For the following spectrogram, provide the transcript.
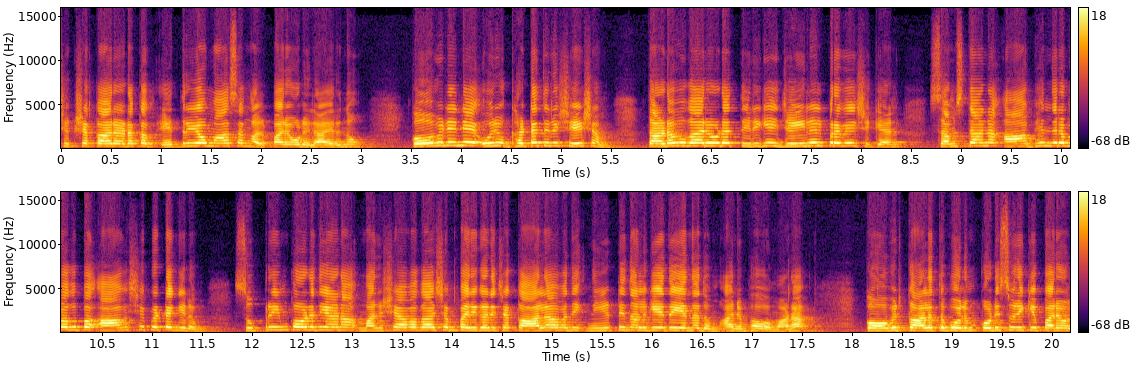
ശിക്ഷക്കാരടക്കം എത്രയോ മാസങ്ങൾ പരോളിലായിരുന്നു. കോവിഡിന്റെ ഒരു ഘട്ടത്തിനു ശേഷം തടവുകാരോട് തിരികെ ജയിലിൽ പ്രവേശിക്കാൻ സംസ്ഥാന ആഭ്യന്തര വകുപ്പ് ആവശ്യപ്പെട്ടെങ്കിലും സുപ്രീം കോടതിയാണ് മനുഷ്യാവകാശം പരിഗണിച്ച കാലാവധി നീട്ടി നൽകിയത് എന്നതും അനുഭവമാണ്. കോവിഡ് കാലത്ത് പോലും കൊടിസുനിക്ക് പരോൾ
